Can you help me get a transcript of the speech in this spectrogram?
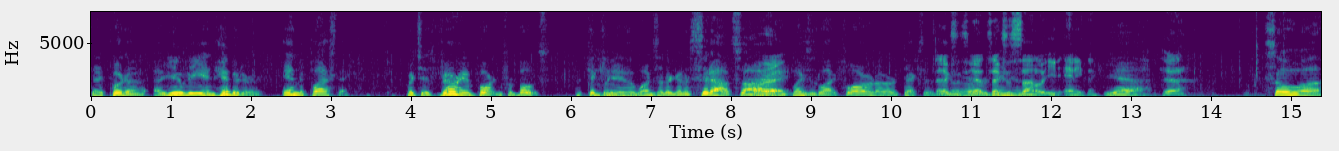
They put a, a UV inhibitor in the plastic, which is very important for boats, particularly the ones that are going to sit outside in places like Florida or Texas. Texas. know, Yeah. Virginia. Texas sun will eat anything. Yeah. Yeah. So, uh,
